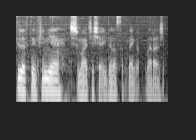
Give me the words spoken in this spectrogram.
tyle w tym filmie, trzymajcie się i do następnego, na razie.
